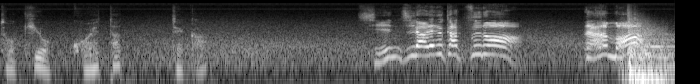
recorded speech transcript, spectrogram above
時を超えたってか？信じられるかっつうのあもう！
